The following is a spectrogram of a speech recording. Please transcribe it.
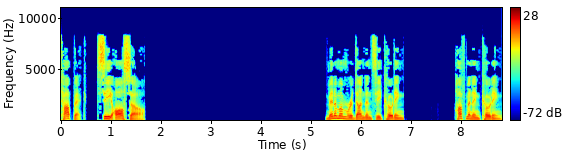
Topic. See also. Minimum redundancy coding. Huffman encoding.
